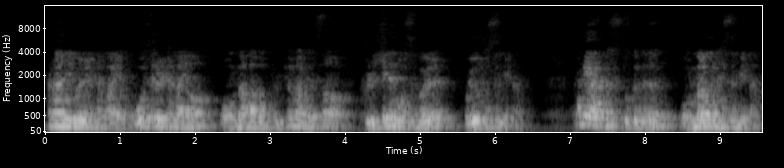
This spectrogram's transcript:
하나님을 향하여 모세를 향하여 원망하고 불평하면서 불신의 모습을 보여줬습니다. 홍해 앞에서도 그들은 원망을 했습니다.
